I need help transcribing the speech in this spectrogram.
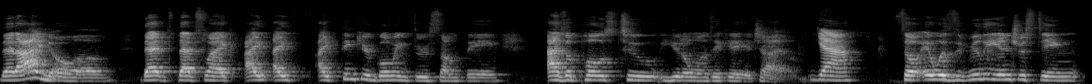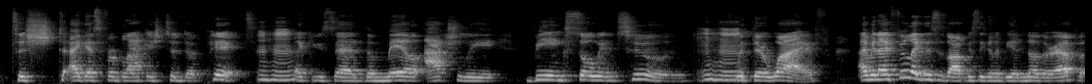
that i know of that that's like i i i think you're going through something as opposed to you don't want to take care of your child. Yeah so it was really interesting to, sh- to i guess for blackish to depict mm-hmm. like you said the male actually being so in tune mm-hmm. with their wife. I mean, I feel like this is obviously going to be another ep-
